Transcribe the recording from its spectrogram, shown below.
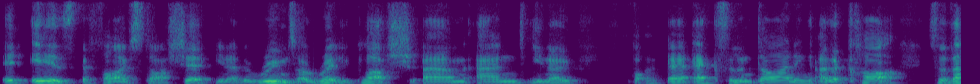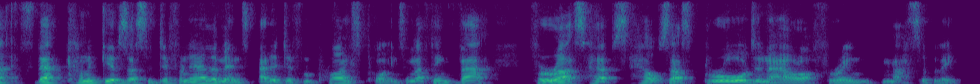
It is a five star ship. You know, the rooms are really plush um, and, you know, uh, excellent dining, a la carte. So that that kind of gives us a different element at a different price point. And I think that for us helps helps us broaden our offering massively.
